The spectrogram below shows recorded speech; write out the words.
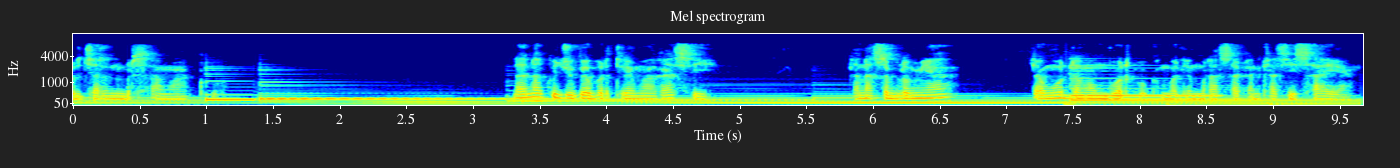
berjalan bersamaku. Dan aku juga berterima kasih karena sebelumnya kamu sudah membuatku kembali merasakan kasih sayang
